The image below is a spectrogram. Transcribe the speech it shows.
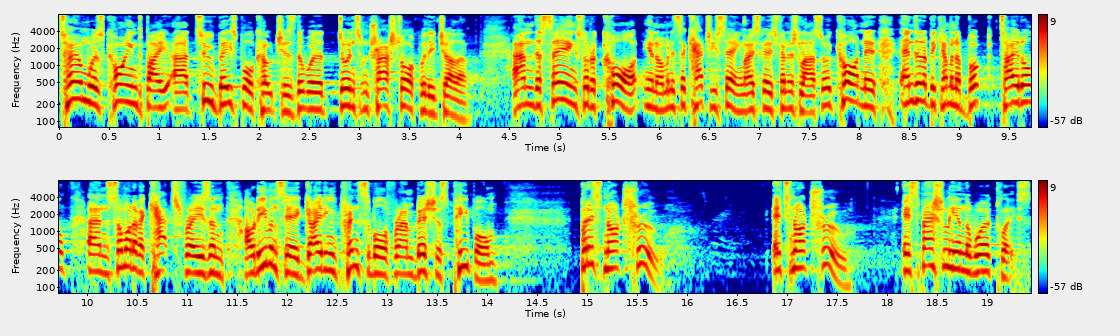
term was coined by uh, two baseball coaches that were doing some trash talk with each other. And the saying sort of caught, you know, I mean, it's a catchy saying, nice guys finish last. So it caught and it ended up becoming a book title and somewhat of a catchphrase, and I would even say a guiding principle for ambitious people. But it's not true. It's not true, especially in the workplace.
